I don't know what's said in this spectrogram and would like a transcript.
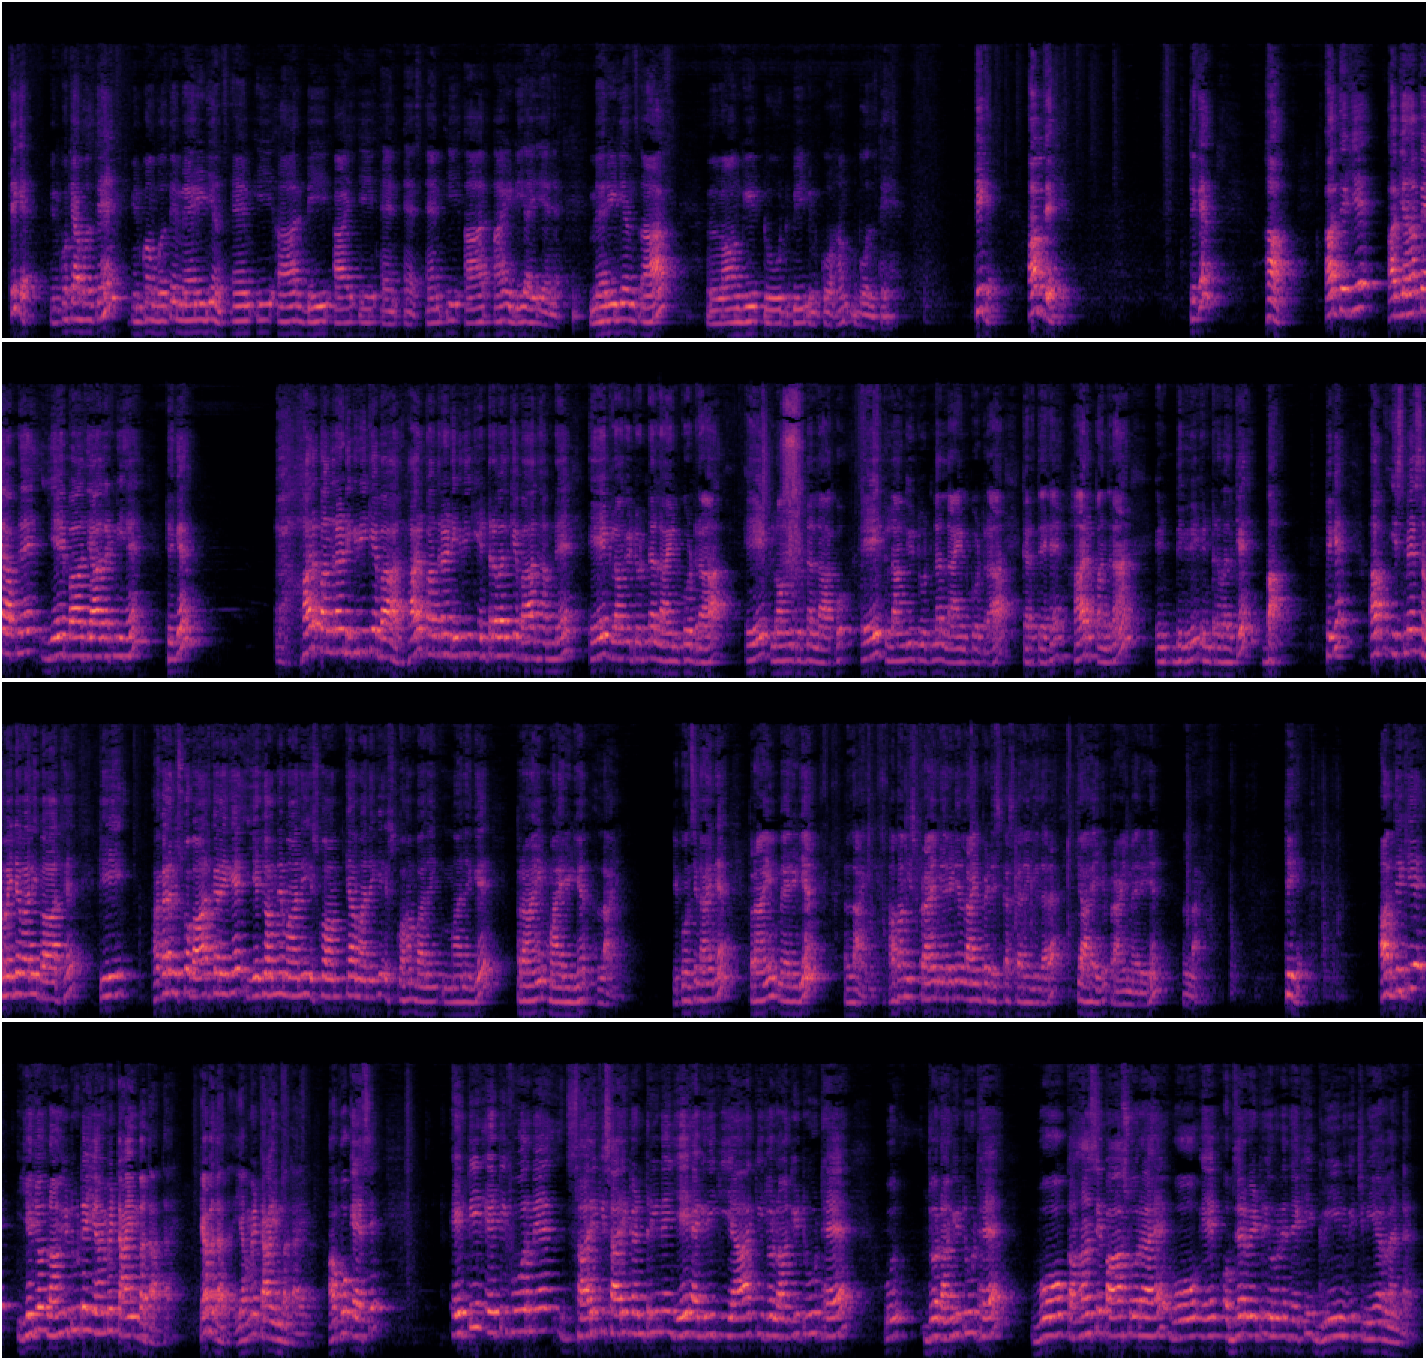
ठीक है, इनको क्या बोलते हैं? इनको हम बोलते हैं meridians M E R D I A N S M E R I D I N S meridians of longitude भी इनको हम बोलते हैं। ठीक है, अब देखिए। ठीक है? हाँ अब देखिए, अब यहाँ पे आपने ये बात याद रखनी है। ठीक है? हर पंद्रह डिग्री के बाद, हर पंद्रह डिग्री की इंटरवल के बाद हमने एक लॉन्गिट्यूडनल लाइन को ड्रा एक लॉन्गिट्यूडनल ला को, एक लॉन्गिट्यूडनल लाइन को ड्रा करते हैं हर पंद्रह डिग्री इंटरवल के बाद। ठीक है? अब इसमें समझने वाली बात है कि अगर हम इसको बात करेंगे, ये जो हमने मानी, इसको हम क्या मानेंगे? इसको हम मानेंगे प्राइम मेरिडियन लाइन ये कौन सी लाइन है? प्राइम मेरिडियन लाइन अब हम इस प्राइम मेरिडियन लाइन पे डिस्कस करेंगे जरा, क्या है ये प्राइम मेरिडियन लाइन ठीक है? अब देखिए, ये जो लॉन्गिट्यूड है, ये हमें टाइम बताता है। क्या बताता है? ये हमें टाइम बताएगा। अब वो कैसे? 1884 में सारी की सारी कंट्री ने ये एग्री किया कि जो लॉन्गिट्यूड है, वो, जो लॉन्गिट्यूड है, वो कहाँ से पास हो रहा है, वो एक ऑब्जर्वेटरी उन्होंने देखी Greenwich near London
